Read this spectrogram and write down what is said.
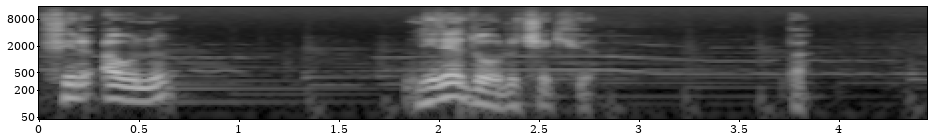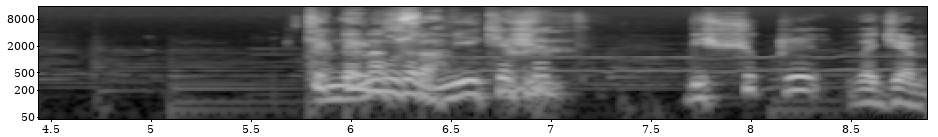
Firavun'u Nil'e doğru çekiyor. Bak. Tek Hem de bir nasıl? Musa. Mi keşet bir şükrü ve cem'i.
